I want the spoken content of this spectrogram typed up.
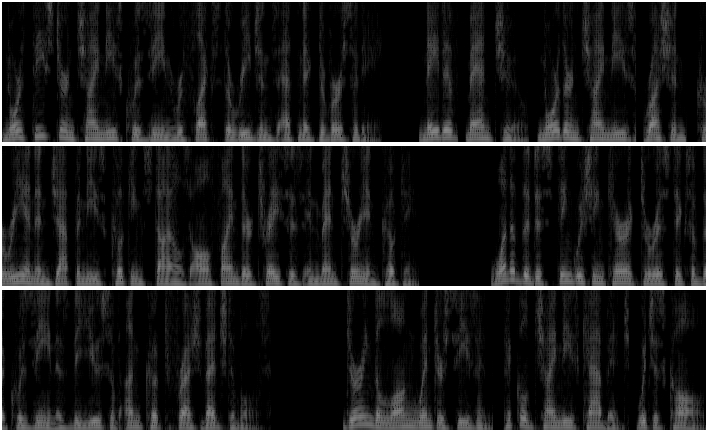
Northeastern Chinese cuisine reflects the region's ethnic diversity. Native, Manchu, Northern Chinese, Russian, Korean and Japanese cooking styles all find their traces in Manchurian cooking. One of the distinguishing characteristics of the cuisine is the use of uncooked fresh vegetables. During the long winter season, pickled Chinese cabbage, which is called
